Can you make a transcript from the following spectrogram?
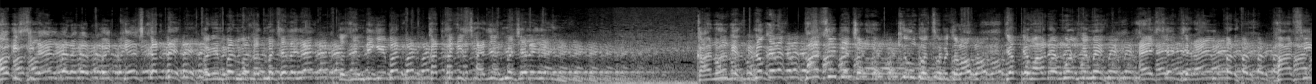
और इस लैंड पर अगर कोई केस कर दे, और इन पर मुकदमा चले जाए तो ज़िंदगी भर कत्ल की साजिश में चले जाएँगे। कानून के जो कह फांसी पे चढ़ाओ। क्यों फांसी पे चढ़ाओ? जब तुम्हारे मुल्क में ऐसे जराइम पर फांसी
